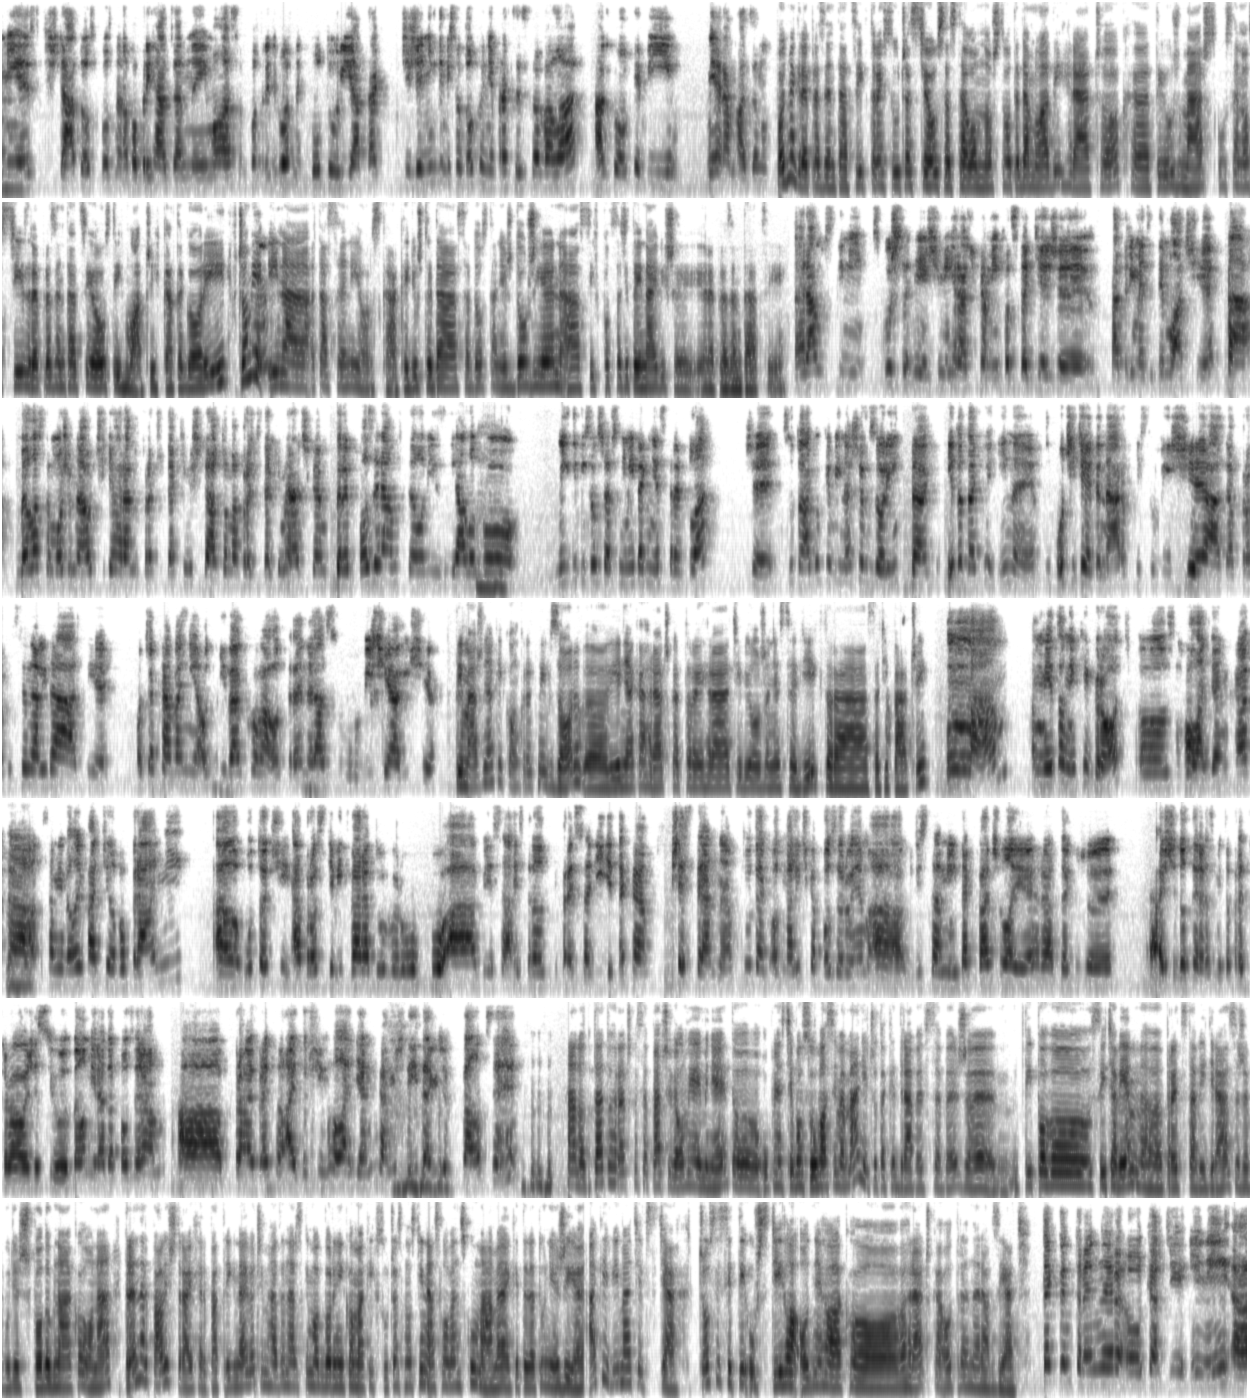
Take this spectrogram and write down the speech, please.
miest, štátov spoznala po prihádzanej, mohla som pozrieť rôzne kultúry a tak. Čiže nikdy by som toľko neprecestovala, ako keby nehrám hádzanú. Poďme k reprezentácii, ktorej súčasťou sa stalo množstvo teda mladých hráčok. E, ty už máš skúsenosti s reprezentáciou z tých mladších kategórií. V čom je mm. iná tá seniorská, keď už teda sa dostaneš do žien a si v podstate tej najvyššej reprezentácii? Hrám s tými skúsenejšími hráčkami v podstate, že patrí medzi tie mladšie. A veľa sa môžem naučiť a hrám proti takým štátom a proti takým hráčkam, ktoré pozerám v televízii alebo nikdy by som sa s nimi tak nestretla že sú to ako keby naše vzory, tak je to také iné. Určite aj tie nároky sú vyššie a tá profesionalita a tie očakávania od divákov a od trénera sú vyššie a vyššie. Ty máš nejaký konkrétny vzor? E, je nejaká hráčka, ktorej hra ti vyložene sedí, ktorá sa ti páči? Mám. Je to Nicky Groth e, z Holandianka. Tá uh-huh. sa mi veľmi páči, lebo bráni útočí a proste vytvára tú hru a vie sa aj strelecky presadiť. Je taká všestranná. Tu tak od malička pozorujem a vždy sa mi tak páčila jej hra, takže a ešte doteraz mi to pretrváva, že si ju veľmi rada pozerám a práve preto aj držím holandiankam vždy, takže v palce. Áno, táto hračka sa páči veľmi aj mne, to úplne s tebou súhlasím a má niečo také dravé v sebe, že typovo si ťa viem e, predstaviť raz, že budeš podobná ako ona. Tréner Pali Streicher patrí k najväčším hádzanárskym odborníkom, akých v súčasnosti na Slovensku máme, aj keď teda tu nežije. Aký vy máte vzťah? Čo si si ty už stihla od neho ako hráčka od trénera vziať? Tréner každý je iný a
